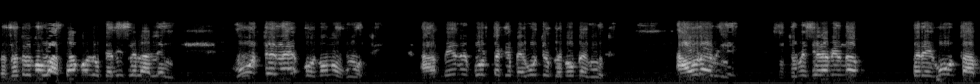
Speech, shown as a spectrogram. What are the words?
Nosotros no basamos en lo que dice la ley. Gústele o no nos guste. A mí no importa que me guste o que no me guste. Ahora bien, si tú me hicieras una pregunta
